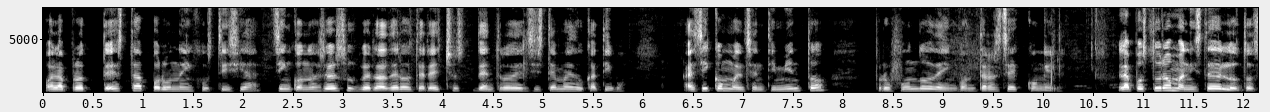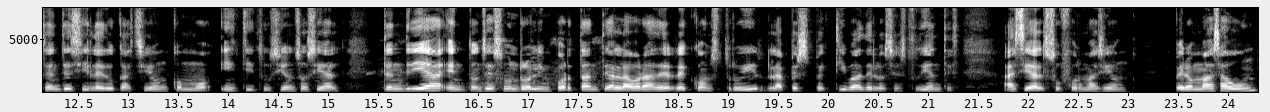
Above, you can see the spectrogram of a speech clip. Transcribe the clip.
o la protesta por una injusticia sin conocer sus verdaderos derechos dentro del sistema educativo, así como el sentimiento profundo de encontrarse con él. La postura humanista de los docentes y la educación como institución social tendría entonces un rol importante a la hora de reconstruir la perspectiva de los estudiantes hacia su formación, pero más aún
